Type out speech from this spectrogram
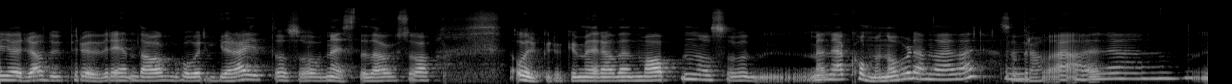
jeg gjøre? Du prøver en dag, går greit, og så neste dag så orker du ikke mer av den maten. Så, men jeg er kommet over den der. Så bra. Det er eh,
